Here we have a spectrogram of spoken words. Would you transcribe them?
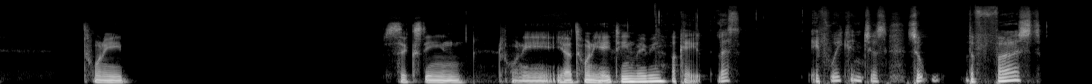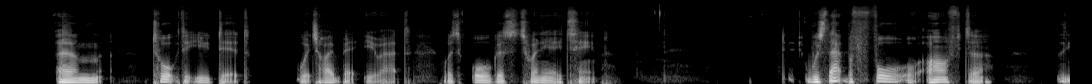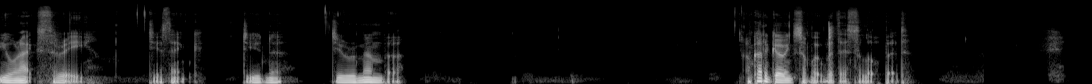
2016, 20 yeah, 2018 maybe. okay, let's if we can just so the first um talk that you did, which I bet you at, was August 2018. Was that before or after your Act Three? Do you think? Do you know? Do you remember? I'm kind of going somewhere with this a little bit.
